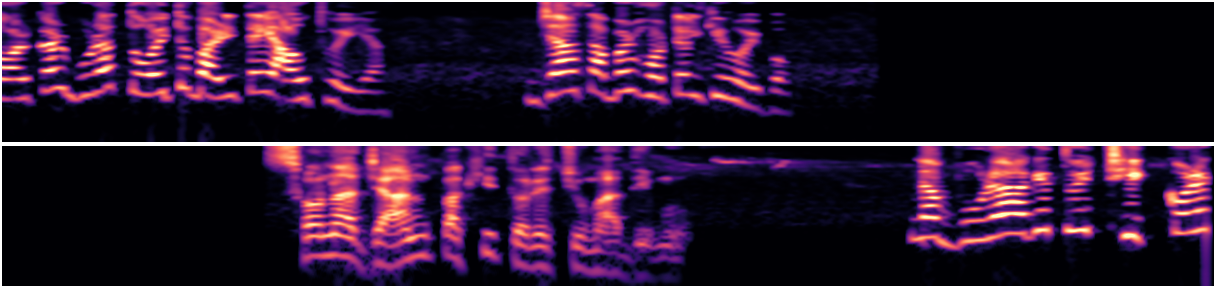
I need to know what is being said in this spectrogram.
দরকার বুড়া তোই তো বাড়িতেই আউট হইয়া যাস আবার হোটেল কি হইব সোনা জান পাখি তোরে চুমা দিমু না বুড়া আগে তুই ঠিক করে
